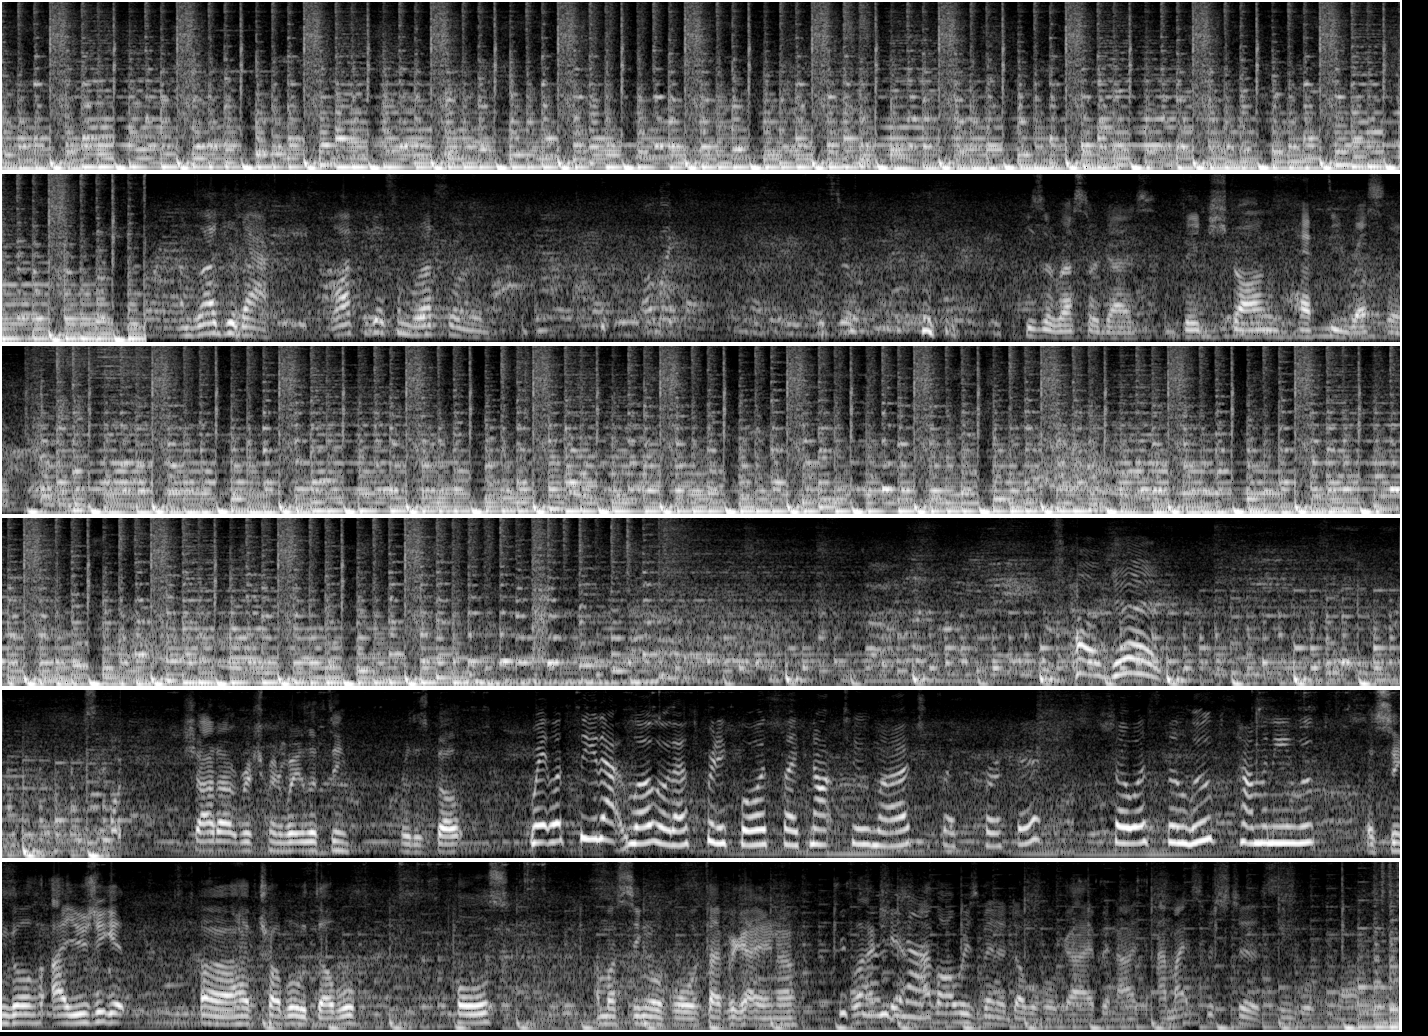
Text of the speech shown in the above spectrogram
I'm glad you're back. We'll have to get some wrestling in. I like that. Let's do it. He's a wrestler, guys. Big, strong, hefty wrestler. It's all good. Shout out Richmond Weightlifting for this belt. Wait, let's see that logo. That's pretty cool. It's like not too much. It's like perfect. So what's the loops? How many loops? a single. I usually get, uh, I have trouble with double holes. I'm a single hole type of guy, you know. Just well, actually, enough. I've always been a double hole guy, but now I might switch to single now.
